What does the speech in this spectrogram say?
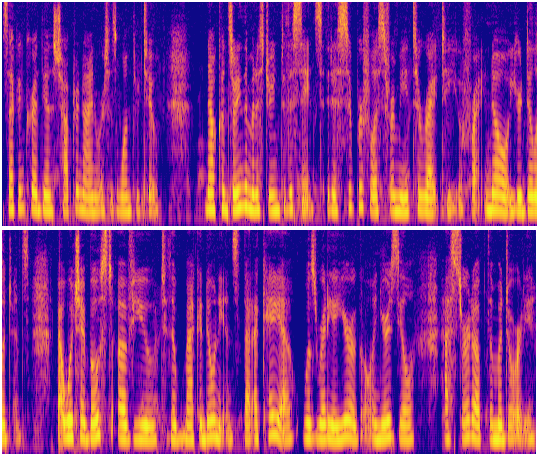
2 Corinthians chapter 9 verses 1 through 2. Now concerning the ministering to the saints, it is superfluous for me to write to you, for I know your diligence, about which I boast of you to the Macedonians, that Achaia was ready a year ago, and your zeal has stirred up the majority.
